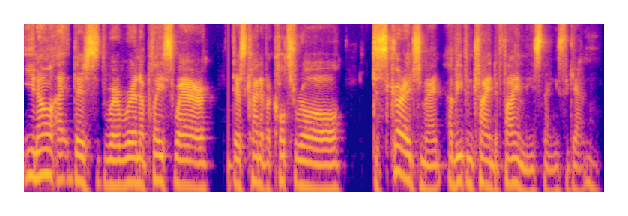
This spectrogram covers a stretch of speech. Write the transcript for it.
you know I, there's where we're in a place where there's kind of a cultural discouragement of even trying to find these things again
